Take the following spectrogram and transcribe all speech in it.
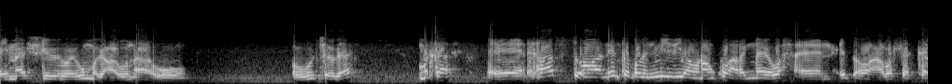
ay meeshii u magacaawin ah uu uu joogaa marka taas oo aan inta badan media aan ku aragnay wax cid oo cabasho ka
